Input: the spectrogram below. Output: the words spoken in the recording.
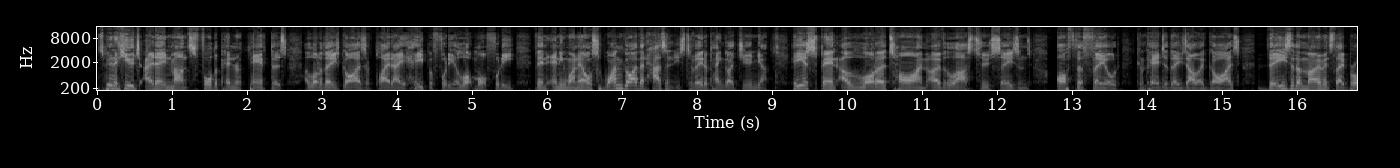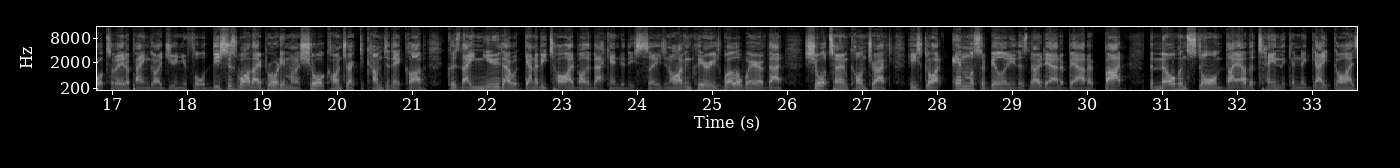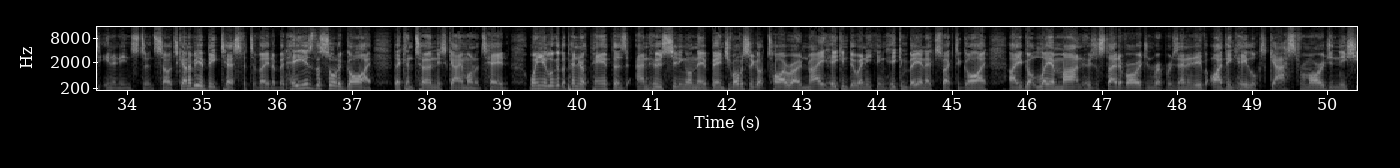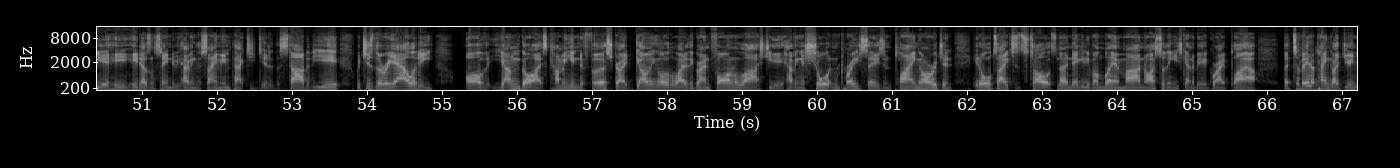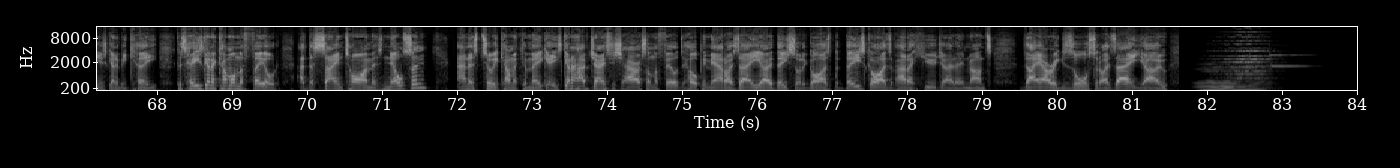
it's been a huge 18 months for the Penrith Panthers. A lot of these guys have played a heap of footy, a lot more footy than anyone else. One guy that hasn't is Tevita Pangai Jr. He has spent a lot of time over the last two seasons off the field compared to these other guys. These are the moments they brought Tevita Pangai Jr. for. This is why they brought him on a short contract to come to their club because they knew they were going to be tired by the back end of this season. Ivan Cleary is well aware of that. Short term contract. He's got endless ability. There's no doubt about it. But the Melbourne Storm, they are the team that can negate guys in an instant. So it's going to be a big test for Tevita. But he is the sort of guy that can turn this game on its head. When you look at the Penrith Panthers and who's sitting on their bench, you've obviously got Tyrone May. He can do anything. He can be an X Factor guy. Uh, you've got Liam Martin, who's a state of origin representative. I think he looks gassed from origin this year. He, he doesn't seem to be having the same impact he did at the start of the year, which is the reality of young guys coming into first grade, going all the way to the grand final last year, having a shortened preseason, playing Origin. It all takes its toll. It's no negative on Liam Martin. I still think he's going to be a great player. But Tavita Pangai Jr. is going to be key because he's going to come on the field at the same time as Nelson and as Tui Kamikamica. He's going to have James Fisher Harris on the field to help him out, Isaiah Yeo, these sort of guys. But these guys have had a huge 18 months. They are exhausted. Isaiah Yeo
